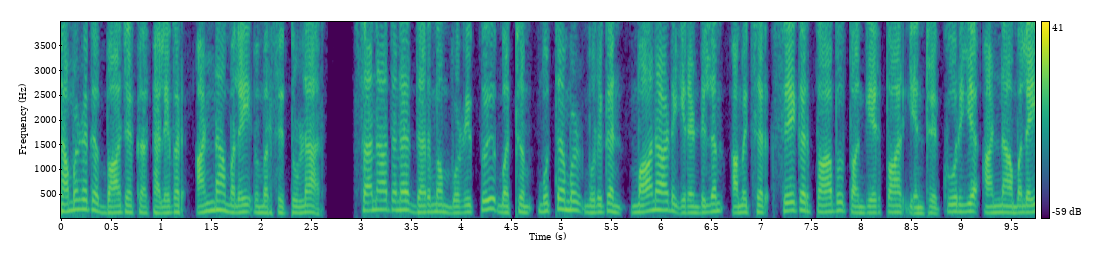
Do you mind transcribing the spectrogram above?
தமிழக பாஜக தலைவர் அண்ணாமலை விமர்சித்துள்ளார். சனாதன தர்மம் ஒழிப்பு மற்றும் முத்தமிழ் முருகன் மாநாடு இரண்டிலும் அமைச்சர் சேகர் பாபு பங்கேற்பார் என்று கூறிய அண்ணாமலை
